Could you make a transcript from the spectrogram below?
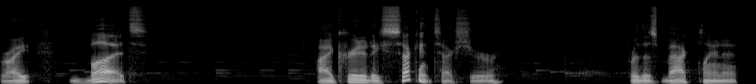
right? But I created a second texture for this back planet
